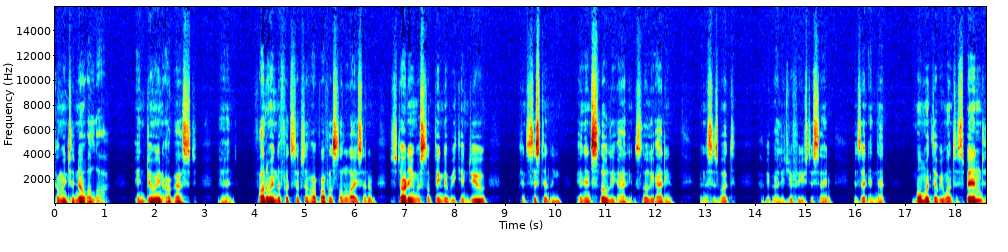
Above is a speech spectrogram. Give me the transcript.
coming to know Allah and doing our best and following the footsteps of our Prophet starting with something that we can do consistently and then slowly adding, slowly adding. And this is what Habib Ali Jifri used to say, is that in that moment that we want to spend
